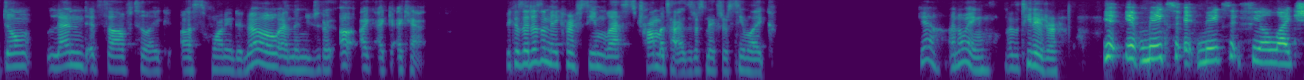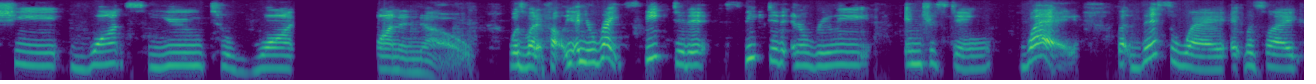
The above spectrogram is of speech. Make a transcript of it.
don't lend itself to like us wanting to know, and then you just go, oh, I, I, I can't, because it doesn't make her seem less traumatized. It just makes her seem like, yeah, annoying as a teenager. It, it makes it makes it feel like she wants you to want want to know was what it felt. Like. and you're right. Speak did it. Speak did it in a really interesting way. But this way, it was like,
